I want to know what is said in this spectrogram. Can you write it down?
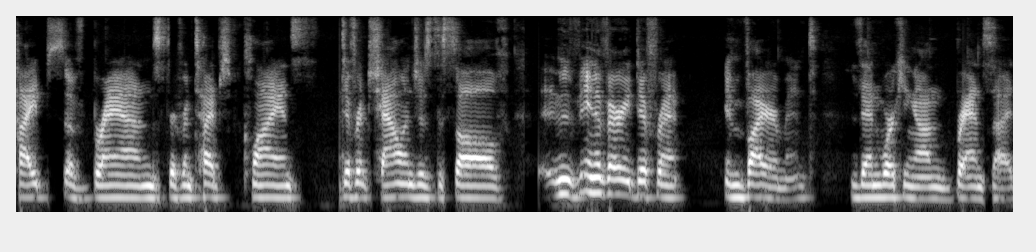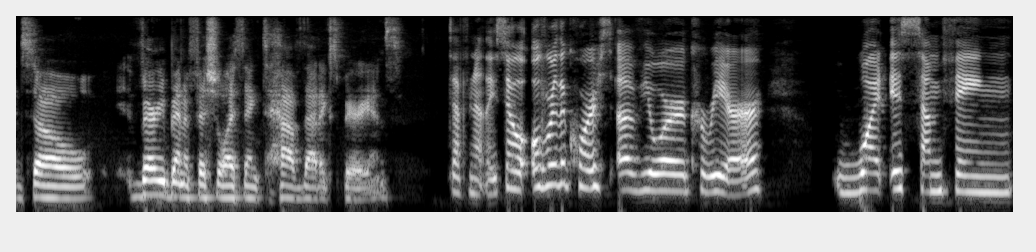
types of brands, different types of clients, different challenges to solve in a very different environment than working on brand side. So, very beneficial, I think, to have that experience. Definitely. So, over the course of your career, what is something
